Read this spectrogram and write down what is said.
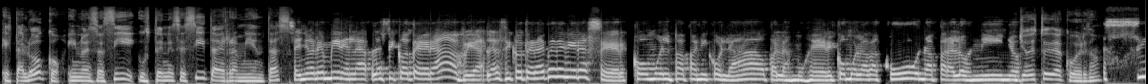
está loco y no es así. Usted necesita herramientas. Señores, miren, la, psicoterapia, la psicoterapia debiera ser como el Papa Nicolau para las mujeres, como la vacuna para los niños. Yo estoy de acuerdo. Sí.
